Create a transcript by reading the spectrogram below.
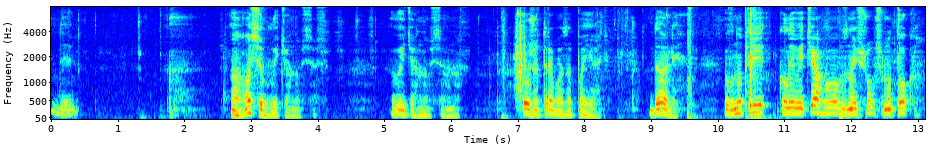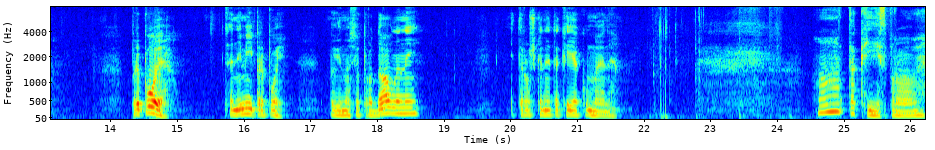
Де? А, ось витягнувся. Витягнувся воно. Теж треба запаяти. Далі. Внутрі, коли витягував, знайшов шматок припоя. Це не мій припой, бо він ось продавлений і трошки не такий, як у мене. От такі справи.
